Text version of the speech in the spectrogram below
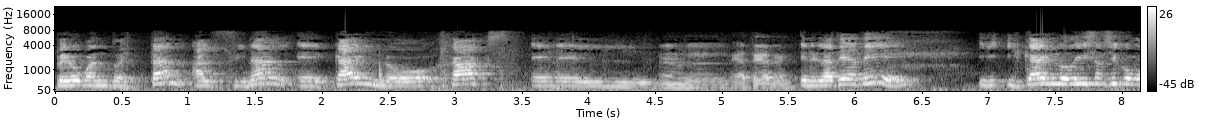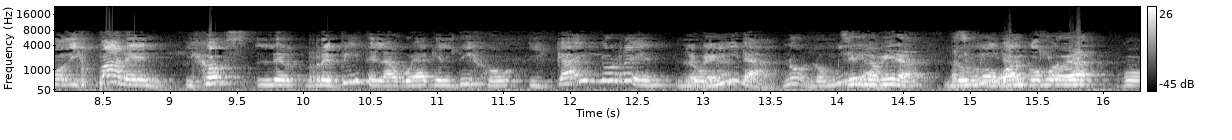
pero cuando están al final eh, Kylo, Hux en el En el AT-AT. en el AT-AT y, y Kylo dice así como disparen y Hux le repite la weá que él dijo y Kylo Ren Le lo pega. mira, no, lo mira. Sí, lo mira. Lo mira "Guau, como, qué weá". como,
